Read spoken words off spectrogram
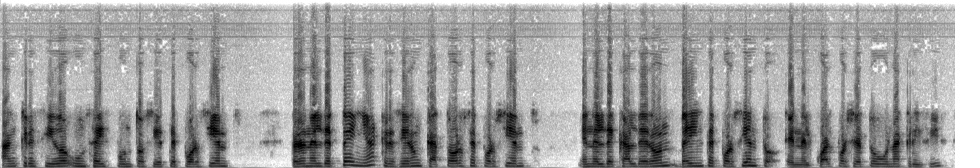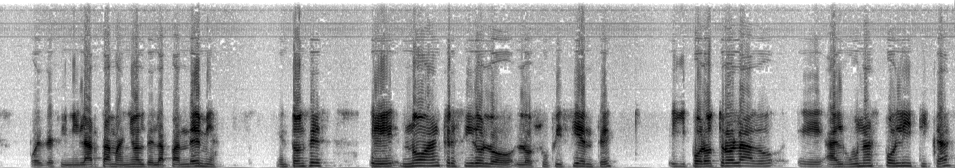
han crecido un 6.7%, pero en el de Peña crecieron 14%, en el de Calderón 20%, en el cual por cierto hubo una crisis pues de similar tamaño al de la pandemia. Entonces, eh, no han crecido lo, suficiente y por otro lado, eh, algunas políticas,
